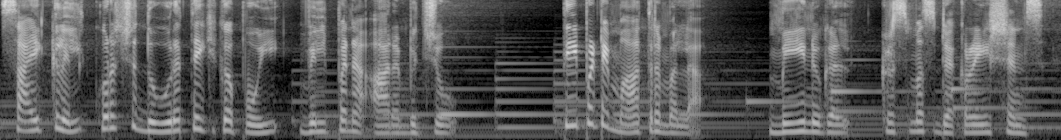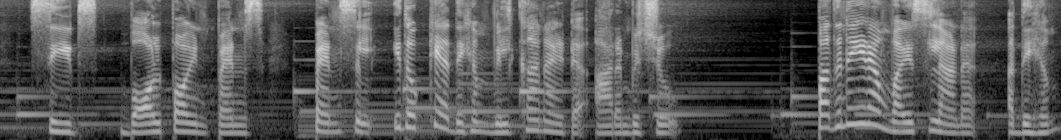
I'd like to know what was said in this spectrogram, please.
സൈക്കിളിൽ കുറച്ച് ദൂരത്തേക്കൊക്കെ പോയി വിൽപ്പന ആരംഭിച്ചു. തീപ്പെട്ടി മാത്രമല്ല മീനുകൾ Christmas decorations seeds ball point pens pencil ഇതൊക്കെ അദ്ദേഹം വിൽക്കാനായിട്ട് ആരംഭിച്ചു. പതിനേഴാം വയസ്സിലാണ് അദ്ദേഹം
